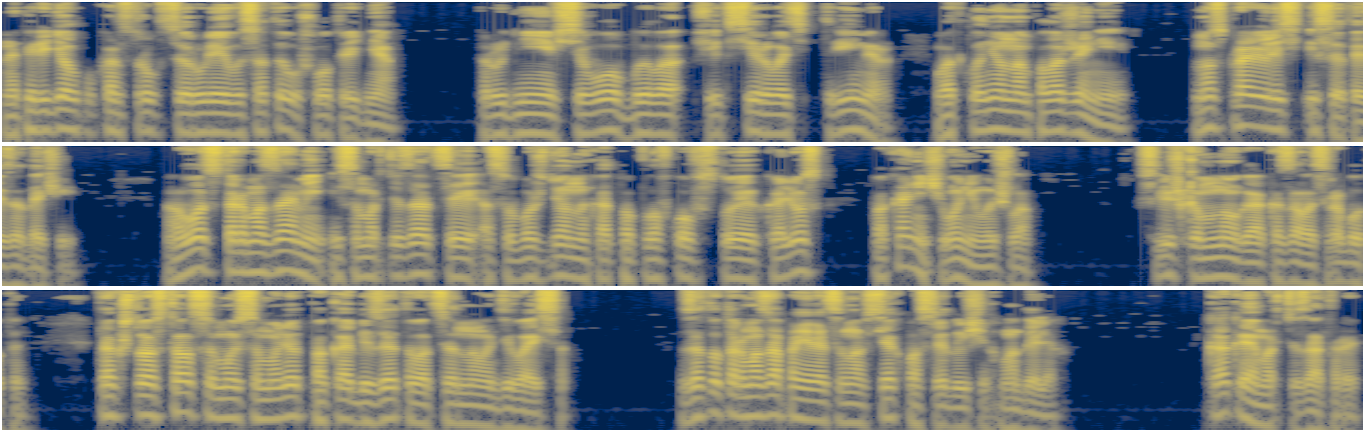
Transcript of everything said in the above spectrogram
На переделку конструкции рулей высоты ушло три дня. Труднее всего было фиксировать триммер в отклоненном положении, но справились и с этой задачей. А вот с тормозами и с амортизацией освобожденных от поплавков стоек колес пока ничего не вышло. Слишком много оказалось работы. Так что остался мой самолет пока без этого ценного девайса. Зато тормоза появятся на всех последующих моделях. Как и амортизаторы.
